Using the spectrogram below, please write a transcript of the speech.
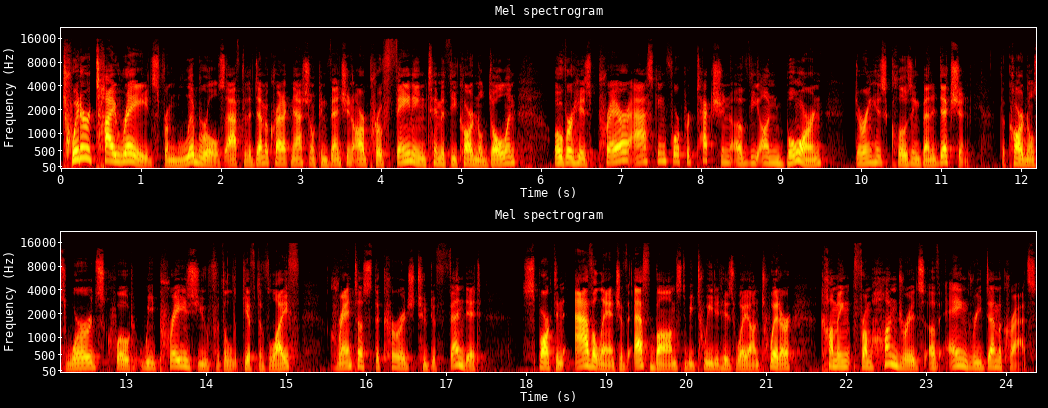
Twitter tirades from liberals after the Democratic National Convention are profaning Timothy Cardinal Dolan over his prayer asking for protection of the unborn during his closing benediction. The cardinal's words, quote, "We praise you for the gift of life, grant us the courage to defend it," sparked an avalanche of F-bombs to be tweeted his way on Twitter, coming from hundreds of angry Democrats.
